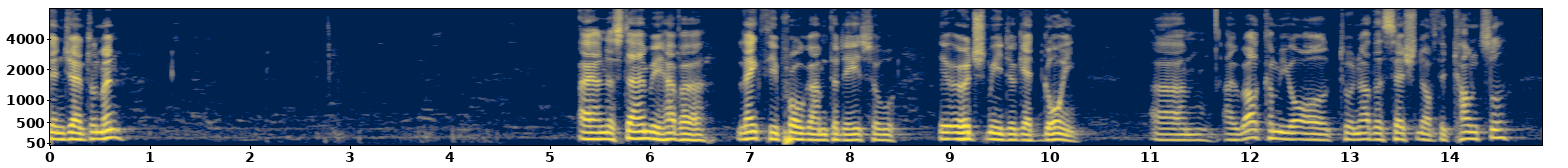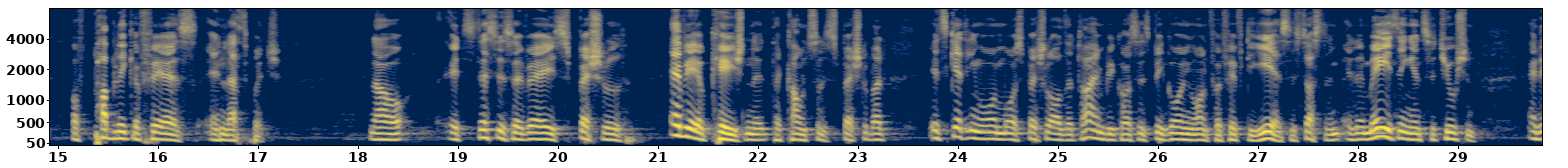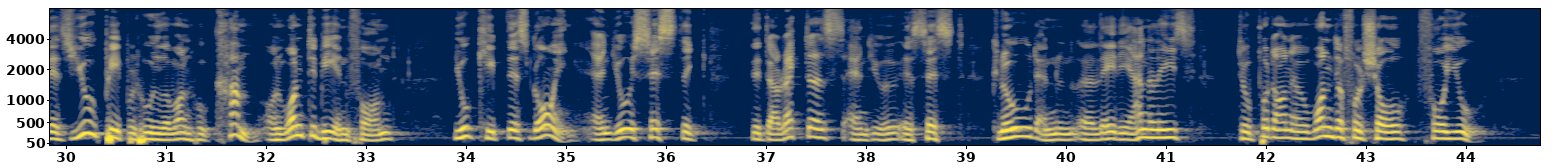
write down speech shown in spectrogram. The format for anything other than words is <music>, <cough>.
and gentlemen. I understand we have a lengthy program today, so they urged me to get going. Um, I welcome you all to another session of the Council of Public Affairs in Lethbridge. Now, it's, this is a very special, every occasion the Council is special, but it's getting more and more special all the time because it's been going on for 50 years. It's just an, an amazing institution. And it's you people who are the one who come and want to be informed. You keep this going and you assist the, the directors and you assist Knud and uh, Lady Annelies to put on a wonderful show for you.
